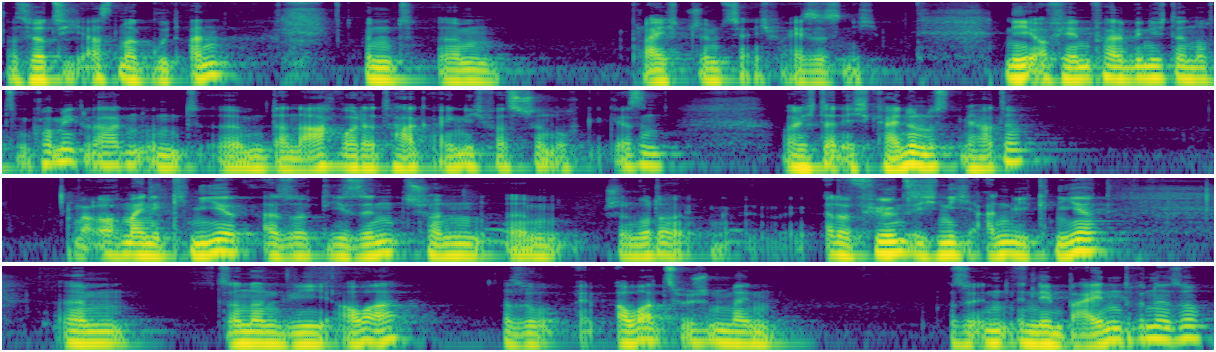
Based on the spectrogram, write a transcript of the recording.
Das hört sich erstmal gut an und ähm, vielleicht stimmt es ja, ich weiß es nicht. Nee, auf jeden Fall bin ich dann noch zum Comicladen und ähm, danach war der Tag eigentlich fast schon noch gegessen, weil ich dann echt keine Lust mehr hatte. Weil auch meine Knie, also die sind schon, ähm, schon wieder, also fühlen sich nicht an wie Knie, ähm, sondern wie Aua. Also Aua zwischen meinen, also in, in den Beinen drin so.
